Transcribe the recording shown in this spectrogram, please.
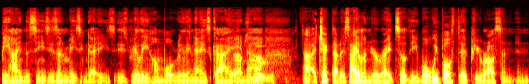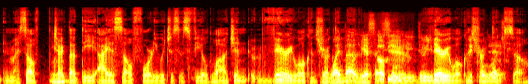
behind the scenes. He's an amazing guy. He's he's really humble, really nice guy. And, uh, Absolutely. uh, I checked out his Islander, right? So the well, we both did. P. Ross and, and, and myself Mm-hmm. checked out the ISL 40, which is his field watch, and very well constructed. white dial. man. Yes, I've Oh, yeah. the, the review. very well constructed. So,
